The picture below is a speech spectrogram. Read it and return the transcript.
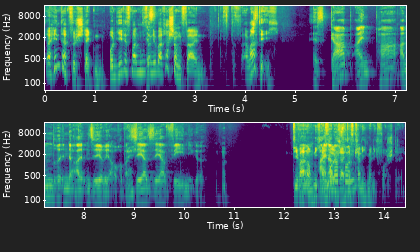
dahinter zu stecken. Und jedes Mal muss es eine Überraschung sein. Das, das erwarte ich. Es gab ein paar andere in der alten Serie auch, aber Echt? sehr, sehr wenige. Die waren Ähm, auch nicht einer erfolgreich, davon- das kann ich mir nicht vorstellen.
